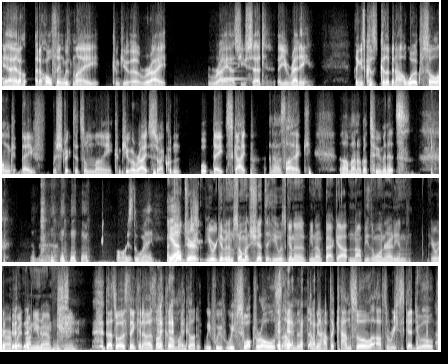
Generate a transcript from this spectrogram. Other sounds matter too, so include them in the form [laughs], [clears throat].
Yeah, I had a, I had a whole thing with my computer right, right as you said. Are you ready? I think it's because because I've been out of work for so long. They've restricted some of my computer rights, so I couldn't update Skype. And I was like, "Oh man, I've got two minutes." [laughs] and uh, always the way. I Yeah. told Jarrett you were giving him so much shit that he was gonna, you know, back out and not be the one ready, and here we are waiting on you, man. [laughs] That's what I was thinking. I was like, "Oh my [laughs] god, we've we've we've swapped roles. I'm gonna [laughs] I'm gonna have to cancel. I have to reschedule."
